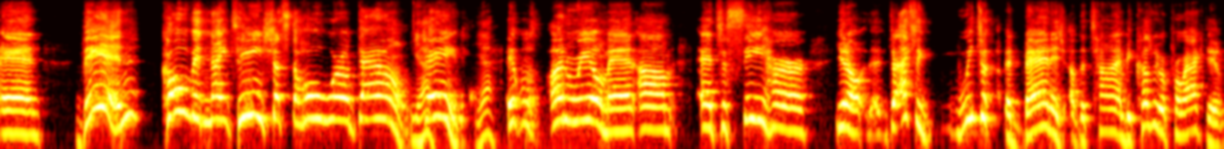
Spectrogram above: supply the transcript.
And then COVID nineteen shuts the whole world down. Yeah. James, Yeah. it was unreal, man. Um, and to see her, you know, to actually we took advantage of the time because we were proactive.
